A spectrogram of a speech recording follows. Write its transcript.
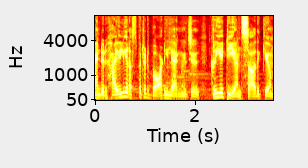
ആൻഡ് ഒരു highly respected body language create ചെയ്യാൻ സാധിക്കും.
